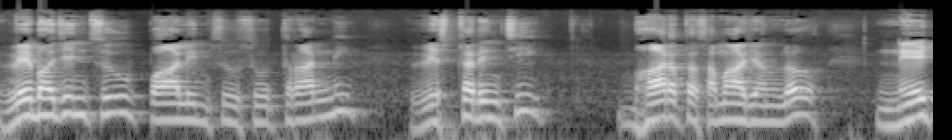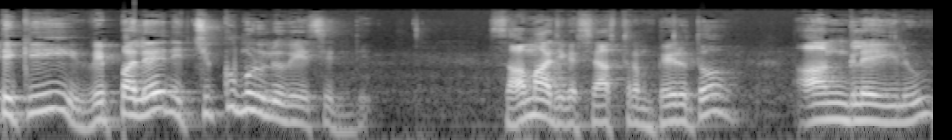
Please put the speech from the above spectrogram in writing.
విభజించు పాలించు సూత్రాన్ని విస్తరించి భారత సమాజంలో నేటికీ విప్పలేని చిక్కుముడులు వేసింది. సామాజిక శాస్త్రం పేరుతో ఆంగ్లేయులు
